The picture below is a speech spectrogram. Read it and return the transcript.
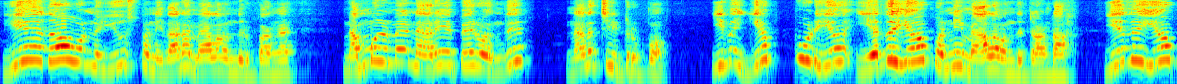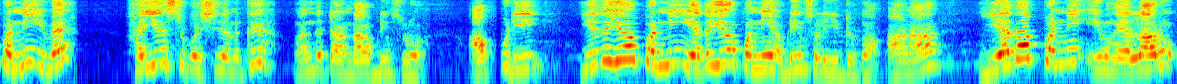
ஏதோ ஒன்று யூஸ் பண்ணி தானே மேலே வந்திருப்பாங்க. நம்மளுமே நிறைய பேர் வந்து நினச்சிட்டு இருப்போம். இவன் எப்படியோ எதையோ பண்ணி மேலே வந்துட்டான்டா. எதையோ பண்ணி இவன் ஹையஸ்ட் பொசிஷனுக்கு வந்துட்டான்டா அப்படின்னு சொல்லுவோம் அப்படி எதையோ பண்ணி எதையோ பண்ணி அப்படின்னு சொல்லிக்கிட்டு இருக்கோம் ஆனால் எதை பண்ணி இவங்க எல்லாரும்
